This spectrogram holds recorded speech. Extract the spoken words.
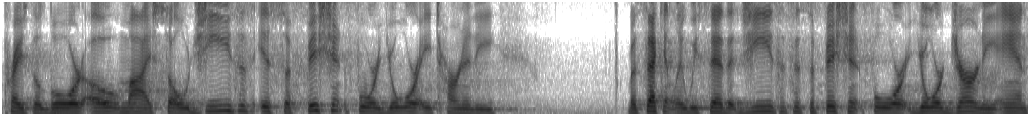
Praise the Lord, oh my soul. Jesus is sufficient for your eternity but secondly, we said that Jesus is sufficient for your journey and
